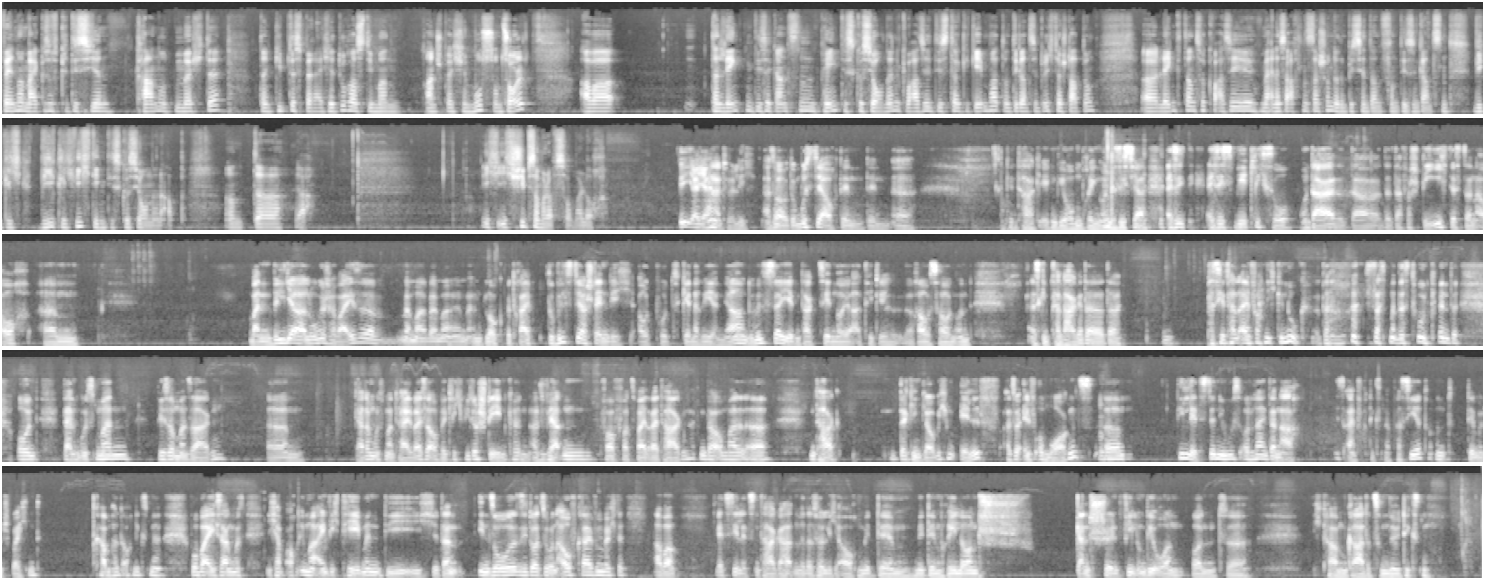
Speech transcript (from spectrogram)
wenn man Microsoft kritisieren kann und möchte, dann gibt es Bereiche durchaus, die man ansprechen muss und soll. Aber dann lenken diese ganzen Paint-Diskussionen quasi, die es da gegeben hat und die ganze Berichterstattung, äh, lenkt dann so quasi meines Erachtens dann schon ein bisschen dann von diesen ganzen wirklich, wirklich wichtigen Diskussionen ab. Und äh, ja, ich, ich schieb's einmal aufs Sommerloch. Ja, ja, natürlich. Also du musst ja auch den, den, äh, den Tag irgendwie rumbringen. Und es ist ja, es ist, es ist wirklich so. Und da, da, da, da verstehe ich das dann auch. Ähm, man will ja logischerweise, wenn man, wenn man einen Blog betreibt, du willst ja ständig Output generieren, ja. Und du willst ja jeden Tag zehn neue Artikel raushauen. Und es gibt halt Tage, da, da passiert halt einfach nicht genug, da, dass man das tun könnte. Und dann muss man, wie soll man sagen, ähm, ja, da muss man teilweise auch wirklich widerstehen können. Also wir hatten vor, vor zwei, drei Tagen hatten wir auch mal äh, einen Tag, da ging, glaube ich, um elf, also elf Uhr morgens, mhm. ähm, die letzte News online. Danach ist einfach nichts mehr passiert und dementsprechend kam halt auch nichts mehr. Wobei ich sagen muss, ich habe auch immer eigentlich Themen, die ich dann in so Situationen aufgreifen möchte. Aber jetzt die letzten Tage hatten wir natürlich auch mit dem, mit dem Relaunch ganz schön viel um die Ohren und äh, ich kam gerade zum Nötigsten.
